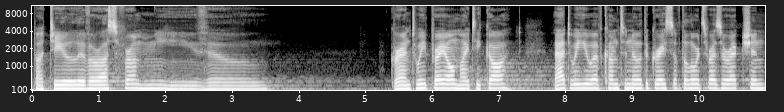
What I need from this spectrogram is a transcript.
but deliver us from evil. Grant, we pray, Almighty God, that we who have come to know the grace of the Lord's resurrection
